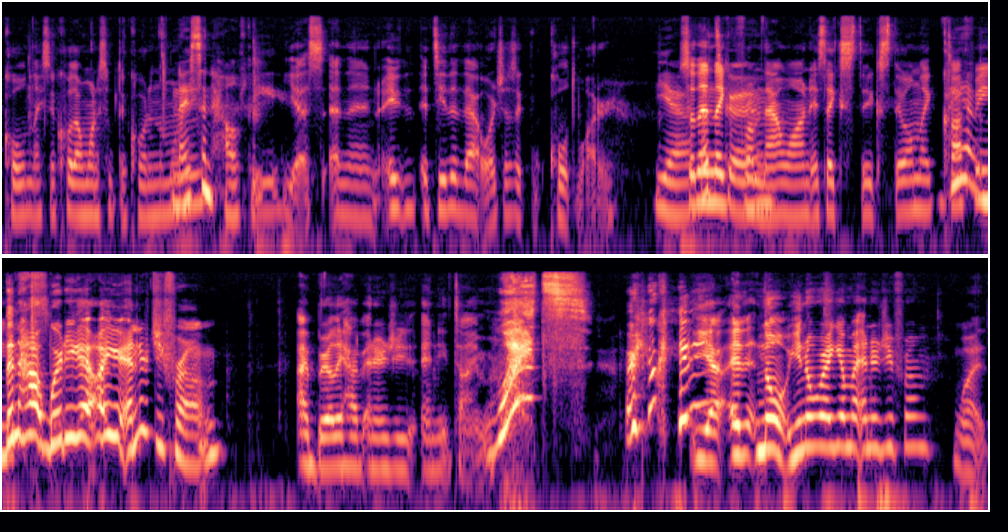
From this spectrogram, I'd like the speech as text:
cold, nice and cold. I wanted something cold in the morning. Nice and healthy. Yes. And then it, it's either that or just like cold water. Yeah. so then like from now on, it's like stick still. I'm like, coffee. Then how? Where do you get all your energy from? I barely have energy anytime. What? Are you kidding? Yeah, and no, you know where I get my energy from? What?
